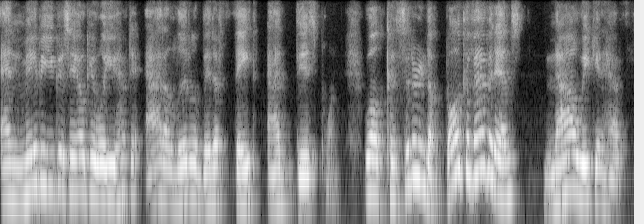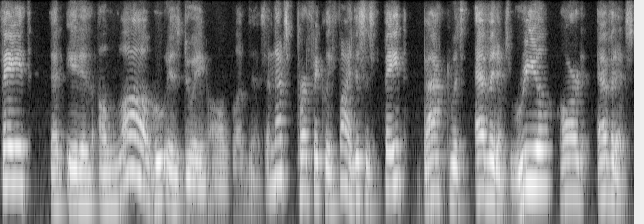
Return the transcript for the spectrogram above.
And maybe you could say, okay, well, you have to add a little bit of faith at this point. Well, considering the bulk of evidence, now we can have faith that it is Allah who is doing all of this. And that's perfectly fine. This is faith backed with evidence, real hard evidence.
